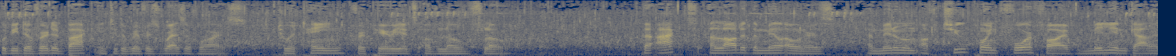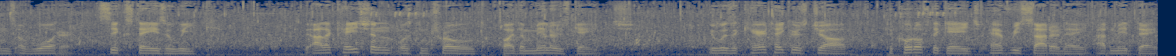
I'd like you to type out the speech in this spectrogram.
would be diverted back into the river's reservoirs to retain for periods of low flow. The Act allotted the mill owners a minimum of 2.45 million gallons of water six days a week. The allocation was controlled by the miller's gauge. It was a caretaker's job to cut off the gauge every Saturday at midday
